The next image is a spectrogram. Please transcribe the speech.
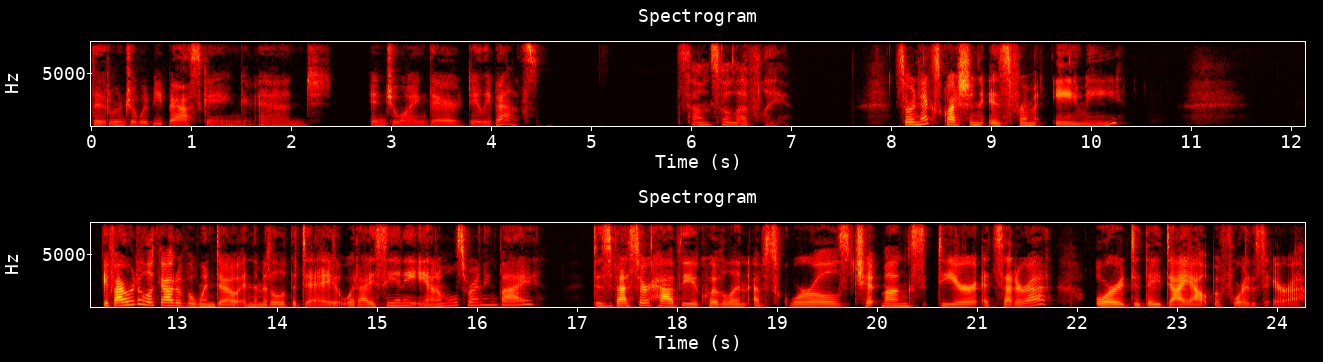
the Runja would be basking and enjoying their daily baths. Sounds so lovely. So, our next question is from Amy. If I were to look out of a window in the middle of the day, would I see any animals running by? Does Vesser have the equivalent of squirrels, chipmunks, deer, etc., or did they die out before this era?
